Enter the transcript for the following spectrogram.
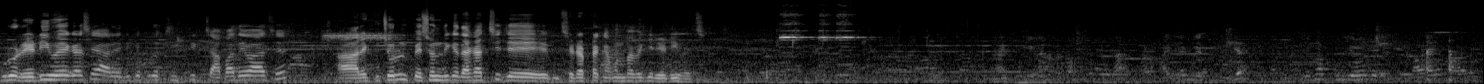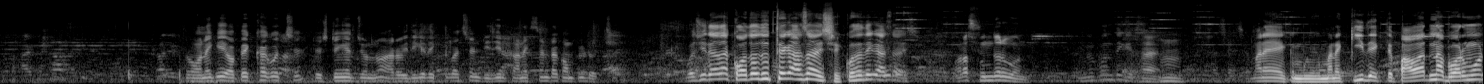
পুরো রেডি হয়ে গেছে। আর এদিকে পুরো চিকটিক চাপা দেওয়া আছে। আর একটু চলুন, পেছন দিকে দেখাচ্ছি যে সেট আপটা কেমনভাবে কি রেডি হয়েছে। তো অনেকেই অপেক্ষা করছে টেস্টিংয়ের জন্য। আর ওইদিকে দেখতে পাচ্ছেন ডিজির কানেকশনটা কমপ্লিট হচ্ছে। বলছি দাদা কত দূর থেকে আসা হয়েছে? কোথা থেকে আসা হয়েছে? ওরা সুন্দরবন। সুন্দরবন থেকে? হ্যাঁ। আচ্ছা আচ্ছা। মানে মানে কি দেখতে? পাওয়ার না বর্মন?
